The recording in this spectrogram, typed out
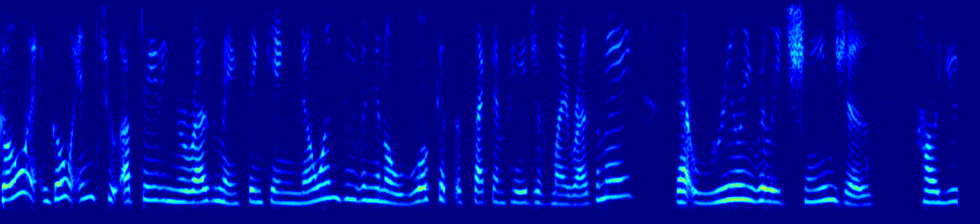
go go into updating your resume thinking no one's even going to look at the second page of my resume, that really really changes how you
